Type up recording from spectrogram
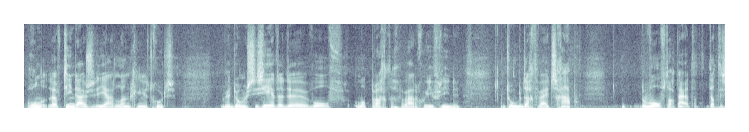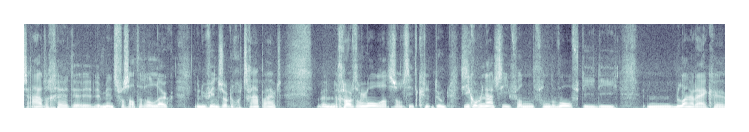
Honderd, of tienduizenden jaren lang ging het goed. We domesticeerden de wolf, allemaal prachtig, we waren goede vrienden. En toen bedachten wij het schaap de wolf dacht, nou, dat, dat is aardig. Hè? De, de mens was altijd al leuk. En nu vinden ze ook nog het schaap uit. Een grotere lol hadden ze ons niet kunnen doen. Dus die combinatie van, van de wolf, die, die een belangrijke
